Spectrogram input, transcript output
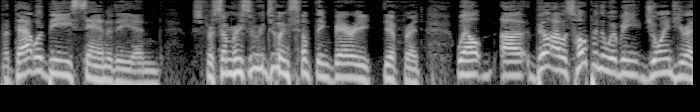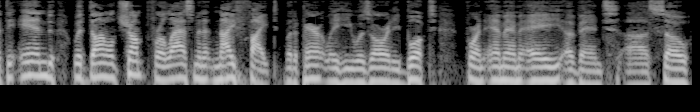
but that would be sanity, and for some reason we're doing something very different. Well, uh, Bill, I was hoping that we'd be joined here at the end with Donald Trump for a last minute knife fight, but apparently he was already booked for an MMA event. Uh, so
